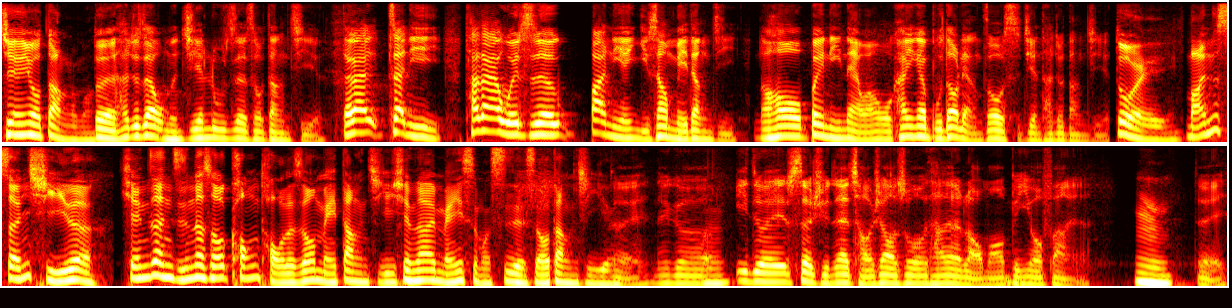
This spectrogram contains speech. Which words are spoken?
今天又宕了吗？对，他就在我们今天录制的时候宕机了，大概在你他大概维持了半年以上没宕机，然后被你奶完，我看应该不到两周的时间他就宕机了。对，蛮神奇的。前阵子那时候空投的时候没宕机，现在没什么事的时候宕机了。对，那个一堆社群在嘲笑说他的老毛病又犯了。嗯，对。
